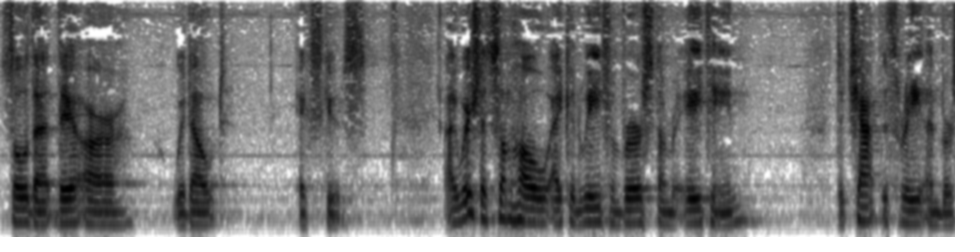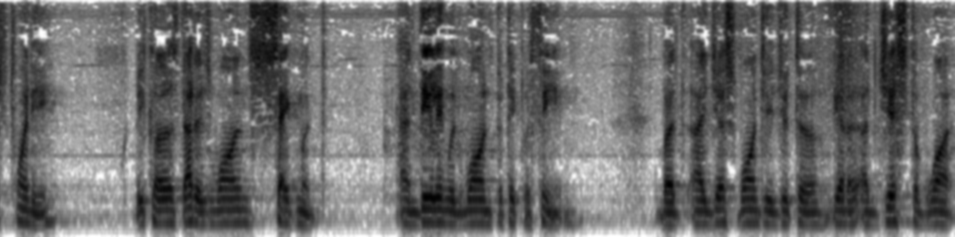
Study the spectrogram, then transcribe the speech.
so that they are without excuse. I wish that somehow I could read from verse number 18 to chapter 3 and verse 20, because that is one segment and dealing with one particular theme. But I just wanted you to get a, a gist of what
